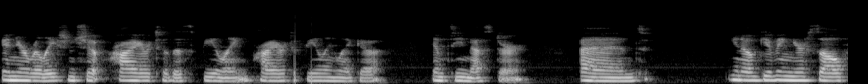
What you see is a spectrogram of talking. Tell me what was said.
in your relationship prior to this feeling, prior to feeling like a empty nester. And, you know, giving yourself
